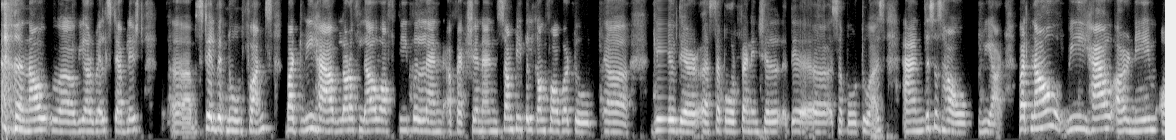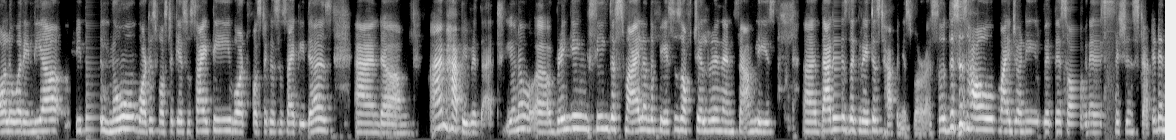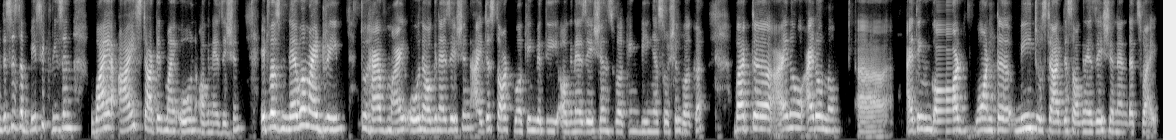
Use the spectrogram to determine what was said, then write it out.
now we are well established uh, still with no funds but we have a lot of love of people and affection. And some people come forward to uh, give their uh, support financial uh, support to us. And this is how we are. But now we have our name all over india. People know what is foster care society what foster care society does. And um, i'm happy with that you know uh, bringing seeing the smile on the faces of children and families uh, that is the greatest happiness for us so this is how my journey with this organization started. And this is the basic reason why I started my own organization. It was never my dream to have my own organization. I just thought working with the organizations, working, being a social worker. But uh, I know, I don't know. Uh, I think God wanted me to start this organization, and that's why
